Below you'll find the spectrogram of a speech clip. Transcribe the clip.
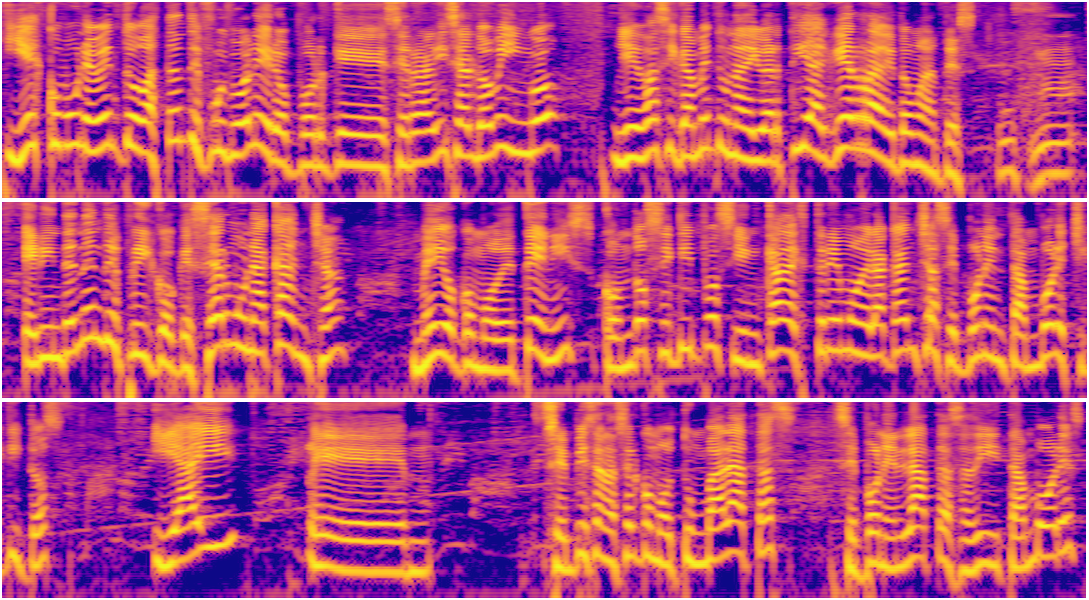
y es como un evento bastante futbolero, porque se realiza el domingo. Y es básicamente una divertida guerra de tomates. Mm, El intendente explicó que se arma una cancha, medio como de tenis, con dos equipos y en cada extremo de la cancha se ponen tambores chiquitos. Y ahí eh, se empiezan a hacer como tumbalatas, se ponen latas así, tambores,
